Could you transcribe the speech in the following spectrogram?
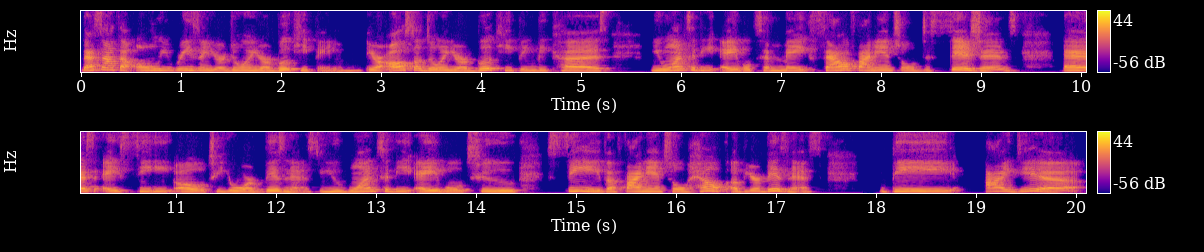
that's not the only reason you're doing your bookkeeping. You're also doing your bookkeeping because you want to be able to make sound financial decisions as a CEO to your business. You want to be able to see the financial health of your business. The idea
